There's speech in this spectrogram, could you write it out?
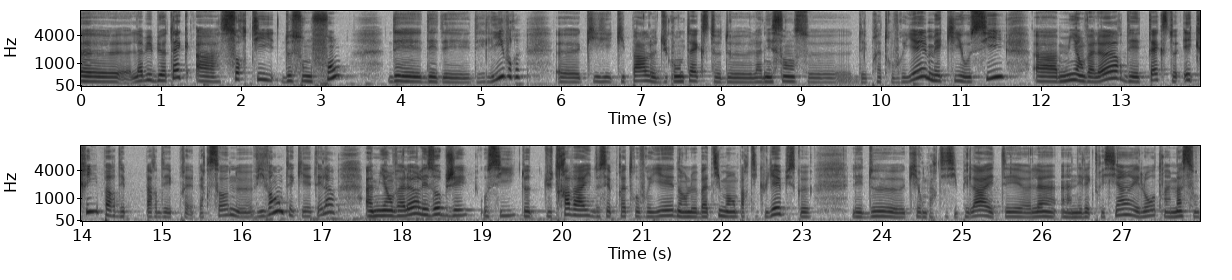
Euh, la bibliothèque a sorti de son fond des, livres euh, qui, parlent du contexte de la naissance des prêtres ouvriers, mais qui aussi a mis en valeur des textes écrits par des par des personnes euh, vivantes et qui étaient là, a mis en valeur les objets aussi du travail de ces prêtres ouvriers dans le bâtiment en particulier, puisque les deux euh, qui ont participé là étaient euh, l'un un électricien et l'autre un maçon,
